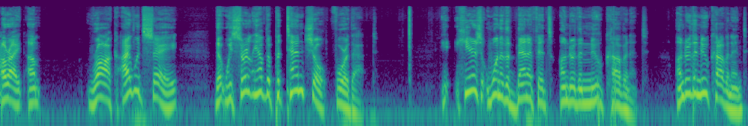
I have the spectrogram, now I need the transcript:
All right, um, Rock, I would say that we certainly have the potential for that. Here's one of the benefits under the new covenant. Under the new covenant,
